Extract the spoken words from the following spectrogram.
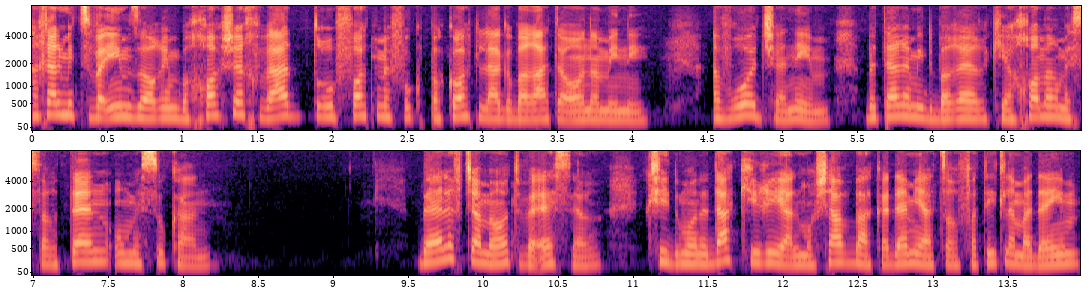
החל מצבעים זוהרים בחושך ועד תרופות מפוקפקות להגברת ההון המיני. עברו עוד שנים, בטרם התברר כי החומר מסרטן ומסוכן. ב-1910, כשהתמודדה קירי על מושב באקדמיה הצרפתית למדעים,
